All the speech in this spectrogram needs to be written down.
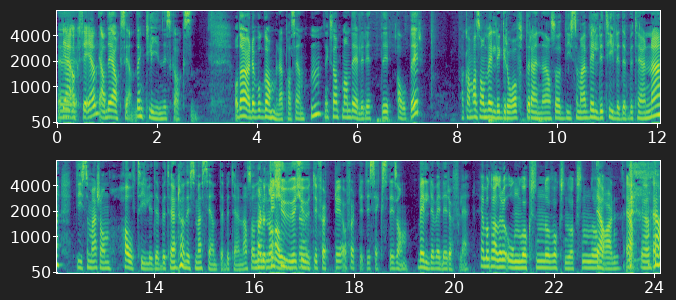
Det er akse 1? Ja, det er akse 1. Den kliniske aksen. Og da er det hvor gammel er pasienten. Man deler etter alder. Da kan man sånn veldig grovt regne altså de som er veldig tidligdebuterende, de som er sånn halvtidligdebuterende, og de som er sentdebuterende. Altså 0 til 20, 20 til 40 og 40 til 60, sånn veldig, veldig røffelig. Ja, man kaller det ung voksen og voksen voksen og ja, barn. Ja, ja. ja,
